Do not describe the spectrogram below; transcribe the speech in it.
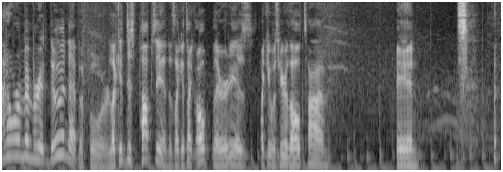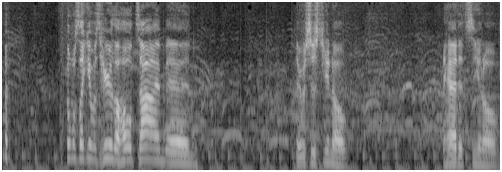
I don't remember it doing that before. Like it just pops in. It's like it's like, oh, there it is. Like it was here the whole time. And it's almost like it was here the whole time and it was just, you know, it had its, you know,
